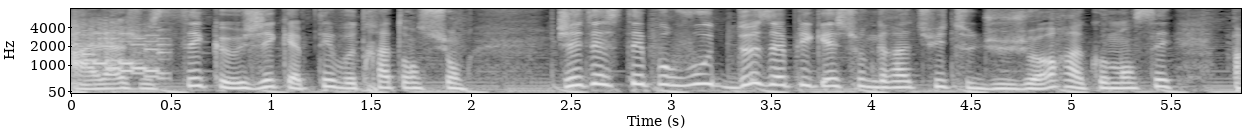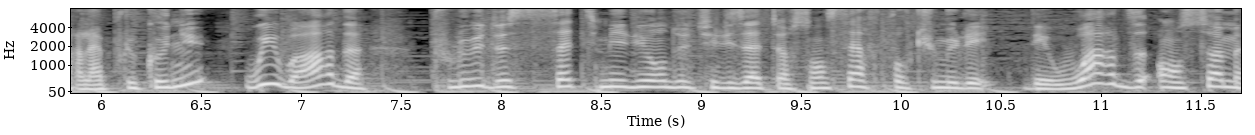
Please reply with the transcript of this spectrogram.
Ah là, je sais que j'ai capté votre attention. J'ai testé pour vous deux applications gratuites du genre, à commencer par la plus connue, WeWard. Plus de 7 millions d'utilisateurs s'en servent pour cumuler des wards. En somme,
